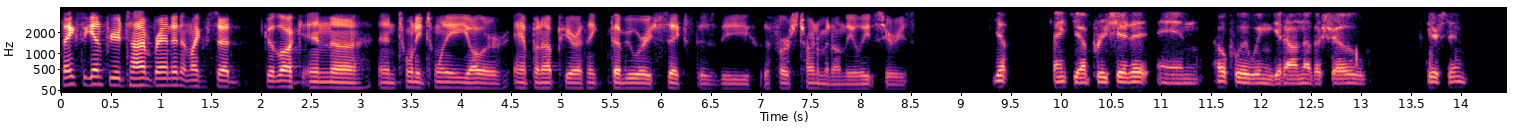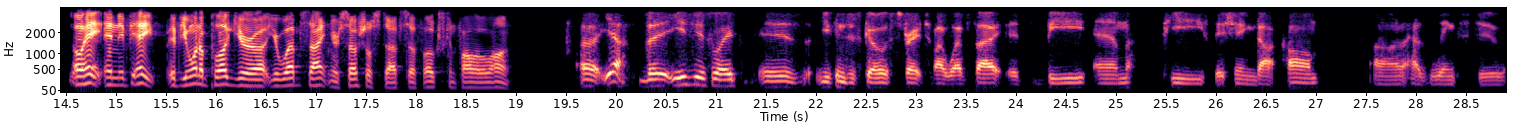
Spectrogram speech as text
thanks again for your time, Brandon. And like I said, good luck in uh in 2020. Y'all are amping up here. I think February 6th is the the first tournament on the Elite Series. Thank you. I appreciate it, and hopefully we can get on another show here soon. Oh, hey, and if hey, if you want to plug your uh, your website and your social stuff so folks can follow along. Uh, yeah, the easiest way is you can just go straight to my website. It's bmpfishing.com. Uh, it has links to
